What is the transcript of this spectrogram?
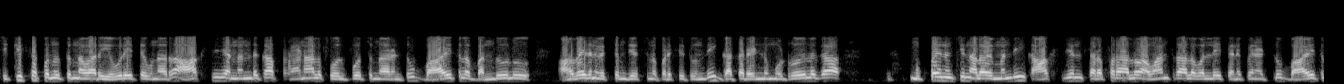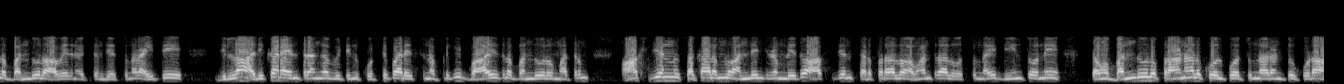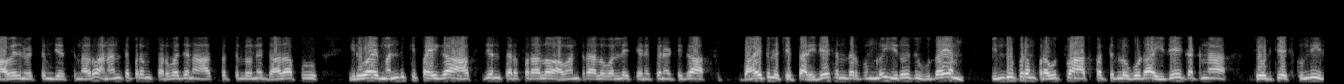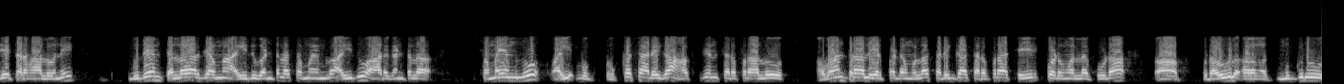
చికిత్స పొందుతున్న వారు ఎవరైతే ఉన్నారో ఆక్సిజన్ అందక ప్రాణాలు కోల్పోతున్నారంటూ బాధితుల బంధువులు ఆవేదన వ్యక్తం చేస్తున్న పరిస్థితి ఉంది. గత రెండు మూడు రోజులుగా ముప్పై నుంచి నలభై మంది ఆక్సిజన్ సరఫరాలో అవాంతరాల వల్లే చనిపోయినట్లు బాధితుల బంధువులు ఆవేదన వ్యక్తం చేస్తున్నారు. అయితే జిల్లా అధికార యంత్రాంగం వీటిని కొట్టిపారేస్తున్నప్పటికీ బాధితుల బంధువులు మాత్రం ఆక్సిజన్ను సకాలంలో అందించడం లేదు. ఆక్సిజన్ సరఫరాలో అవాంతరాలు వస్తున్నాయి. దీంతోనే తమ బంధువులు ప్రాణాలు కోల్పోతున్నారంటూ కూడా ఆవేదన వ్యక్తం చేస్తున్నారు. అనంతపురం సర్వజన ఆసుపత్రిలోనే దాదాపు ఇరవై మందికి పైగా ఆక్సిజన్ సరఫరాలో అవాంతరాల వల్లే చనిపోయినట్టుగా బాధితులు చెప్పారు. ఇదే సందర్భంలో ఈ రోజు ఉదయం హిందూపురం ప్రభుత్వ ఆసుపత్రిలో కూడా ఇదే ఘటన చోటు చేసుకుంది. ఇదే తరహాలోనే ఉదయం తెల్లవారుజామున ఐదు గంటల సమయంలో ఐదు ఆరు గంటల సమయంలో ఒక్కసారిగా ఆక్సిజన్ సరఫరాలో అవాంతరాలు ఏర్పడడం వల్ల సరిగ్గా సరఫరా చేయకపోవడం వల్ల కూడా ఆ, రౌలు ముగ్గురు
